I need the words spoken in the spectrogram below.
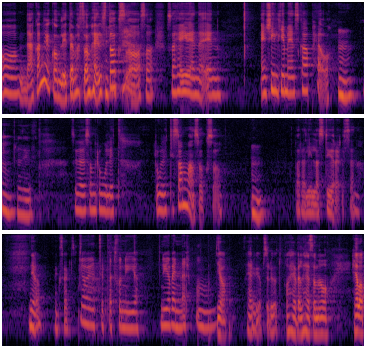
Och där kan det ju komma lite vad som helst också. så, så det är ju en, en, en skild gemenskap här. Mm. Mm. Precis. Så vi har ju som roligt, roligt tillsammans också, Mm. bara lilla styrelsen. Ja, exakt. Ja, det är ett sätt att få nya, nya vänner. Mm. Ja, det är ju absolut. Och det är väl det som är hela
